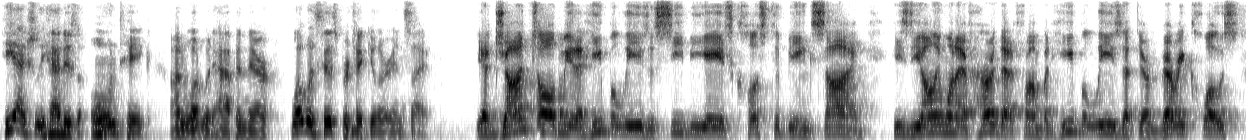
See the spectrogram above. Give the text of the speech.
He actually had his own take on what would happen there. What was his particular insight? Yeah, John told me that he believes the CBA is close to being signed. He's the only one I've heard that from, but he believes that they're very close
